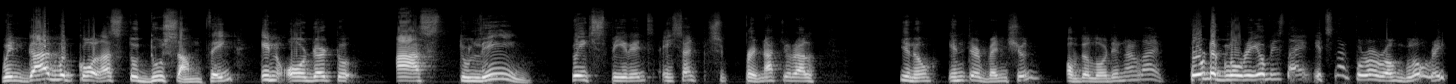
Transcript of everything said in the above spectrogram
when God would call us to do something in order to us to live, to experience a supernatural, you know, intervention of the Lord in our life for the glory of His name. It's not for our own glory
